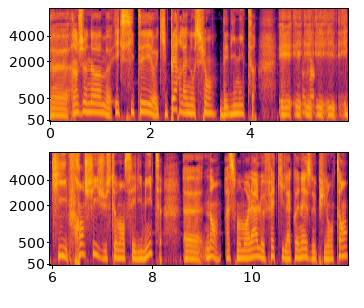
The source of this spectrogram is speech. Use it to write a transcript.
euh, un jeune homme excité euh, qui perd la notion des limites et, et, mhm. et, et qui franchit justement ses limites, non, à ce moment-là, le fait qu'il la connaisse depuis longtemps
